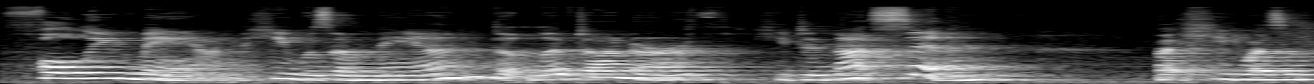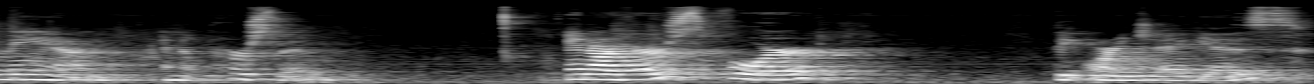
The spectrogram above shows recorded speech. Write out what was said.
fully man. He was a man that lived on earth. He did not sin, but he was a man and a person. In our verse for the orange egg is,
